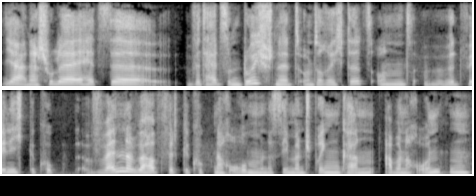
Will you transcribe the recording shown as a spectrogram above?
ja, in der Schule hältst du, wird halt so ein Durchschnitt unterrichtet und wird wenig geguckt, wenn überhaupt wird geguckt nach oben, dass jemand springen kann, aber nach unten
